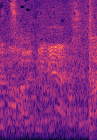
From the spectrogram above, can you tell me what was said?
一场无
